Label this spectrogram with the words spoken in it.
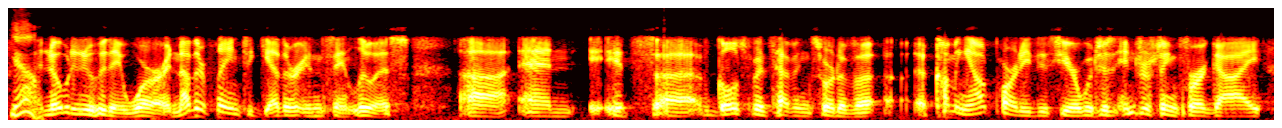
Yeah. And nobody knew who they were. And now they're playing together in St. Louis. Uh, and it's uh, Goldschmidt's having sort of a, a coming out party this year, which is interesting for a guy –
